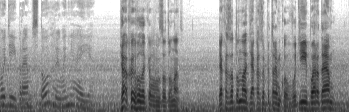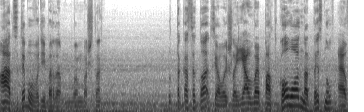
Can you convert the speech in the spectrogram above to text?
Водій Брем 100 гривень Еє. Дякую велике вам за донат. Дякую за донат, дякую за підтримку. Водій Бердем. А, це ти був водій Бердем, ви бачите. Тут така ситуація вийшла. Я випадково натиснув F.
